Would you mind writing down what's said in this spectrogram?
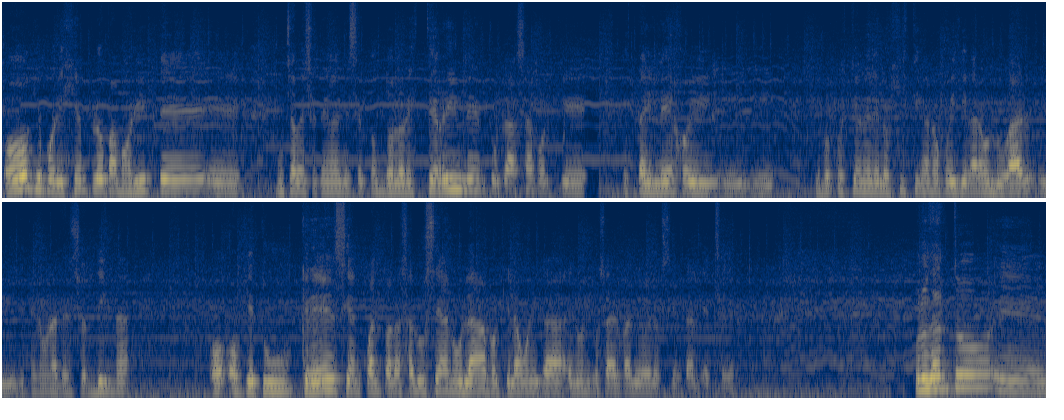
o que, por ejemplo, para morirte eh, muchas veces tenga que ser con dolores terribles en tu casa porque estáis lejos y, por cuestiones de logística no puedes llegar a un lugar y tener una atención digna o, que tu creencia en cuanto a la salud sea anulada porque la única, el único saber válido del occidental, etc. Por lo tanto, eh,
